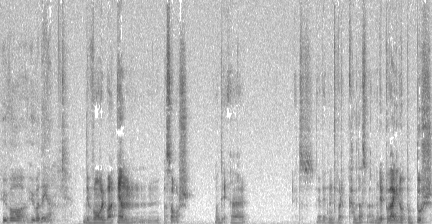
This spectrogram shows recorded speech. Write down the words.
Hur var, hur var det? Det var väl bara en passage. Och det är... Jag vet inte vad det kallas för. Men det är på vägen upp på Bush.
